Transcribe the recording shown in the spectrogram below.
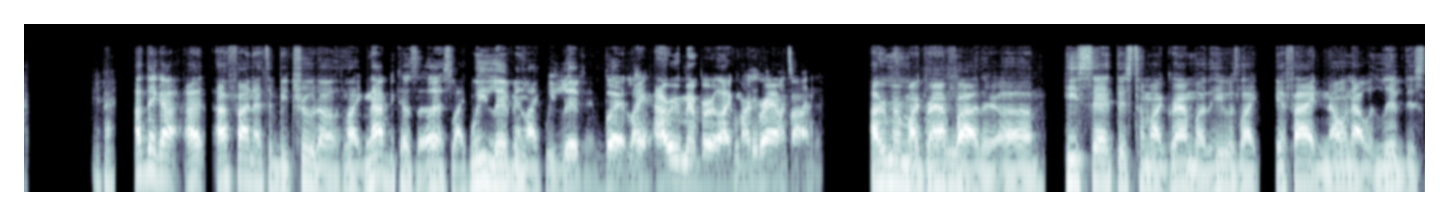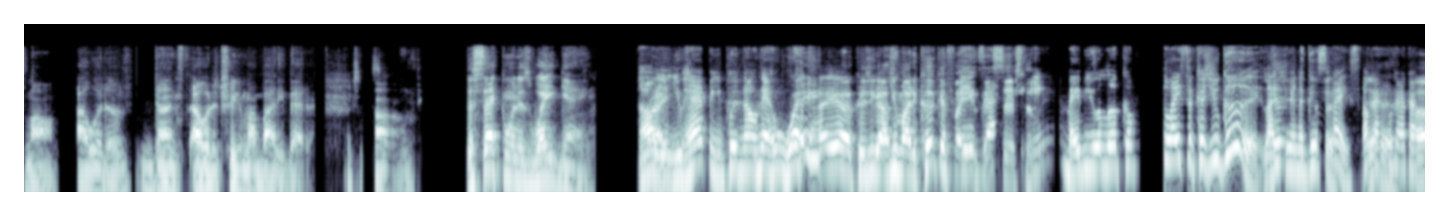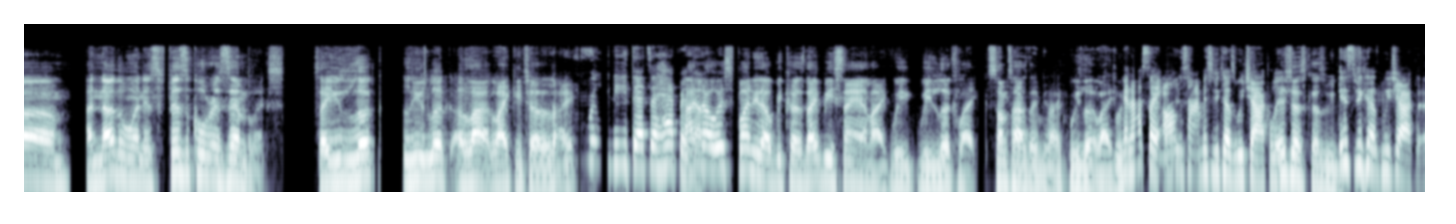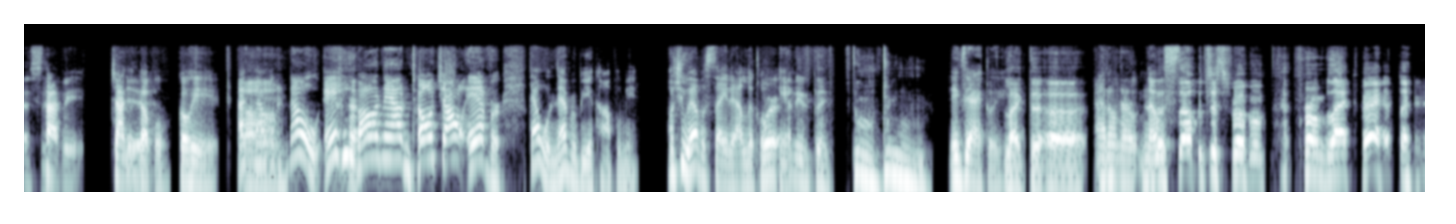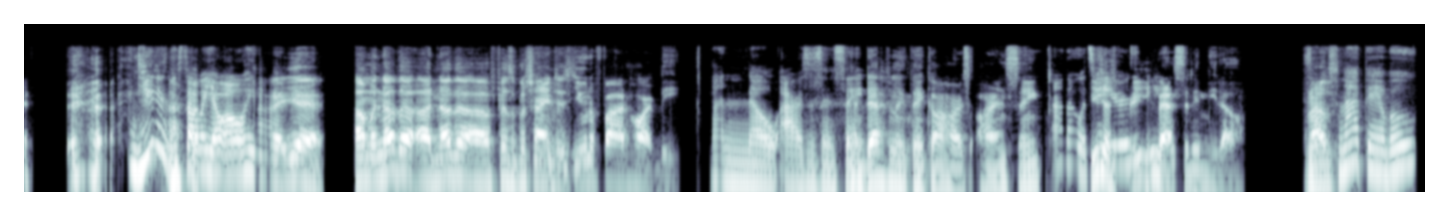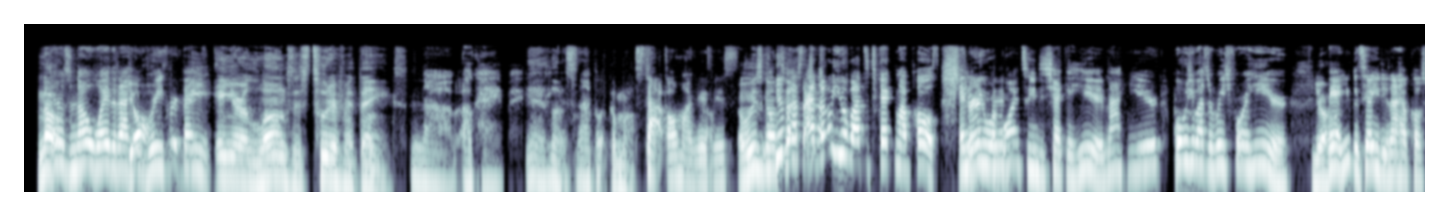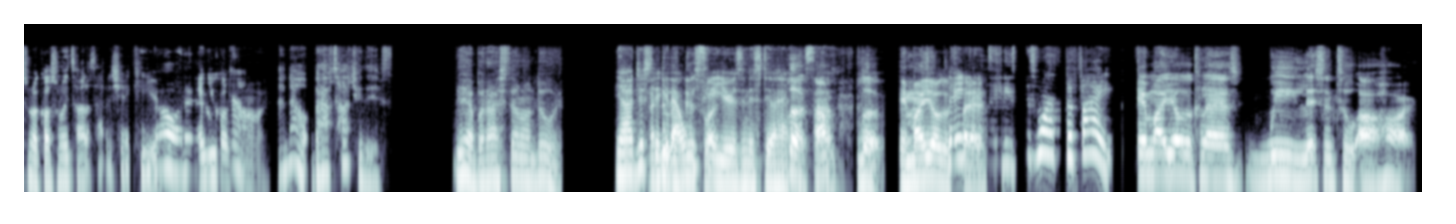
Okay. I think I, I I find that to be true though. Like not because of us, like we live in like we live in, but like Yes. I remember like We my grandfather. I remember my Oh, yeah. grandfather. Um, he said this to my grandmother. He was like, "If I had known I would live this long, I would have done. I would have treated my body better." Um, the second one is weight gain. Oh, yeah. You happy you putting on that Yeah, weight? yeah, because you got You somebody cooking for you exactly. consistently. Maybe you a little complacent because you're good. Like you're in a good Yeah, space. Okay. yeah. Okay. Okay. Um, another one is physical resemblance. So you look, you look a lot like each other. You Like really need that to happen. I though. know it's funny though because they be saying like we we look like. Sometimes they be like we look like we. And I say all the time, it's because we chocolate. It's just because we. It's because we chocolate. That's it. Stop it. Chocolate Yeah. couple. Go ahead. I know. Um, No. And he bald now. Don't y'all ever. That will never be a compliment. Don't you ever say that I look Where like I him. need to think. Doo, doo. Exactly. Like the uh I don't know. no the soldiers from from Black Panther. You just so in your own head. Yeah. Um another another uh physical change is unified heartbeat. I know ours is in sync. I definitely think our hearts are in sync. I know it's You just breathe faster than me though. And So I it's not then, boo. No There's no way that I your can breathe fast. heartbeat and your lungs is two different things. Nah. Okay. Yeah, look. It's not. Come on. Stop. Oh my goodness. Are we just gonna You about test to, I know you about to check my pulse. And if you were Strengthen going to, you need to check it here, not here. What was you about to reach for here? your Man, you can tell you did not have Coach Noy. Coach Noy taught us how to check here. No, I didn't And have you Coach count. I know, but I've taught you this. Yeah, but I still don't do it. Yeah, I just I figured it out we this 10 way. years and it still happens. Look, So I'm look in my yoga stay here, class. ladies. It's worth the fight. In my yoga class, we listen to our heart.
